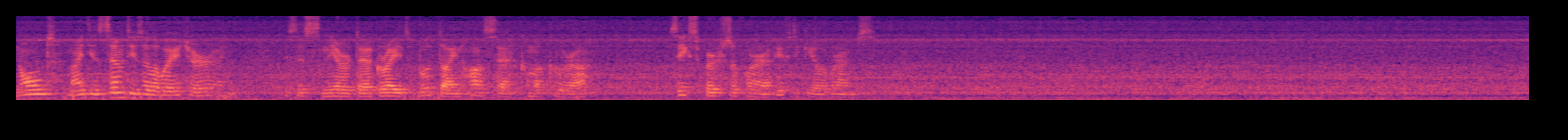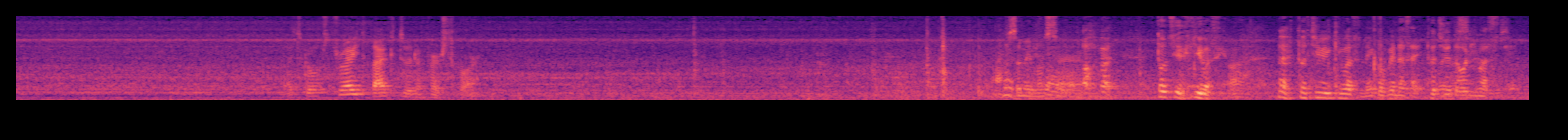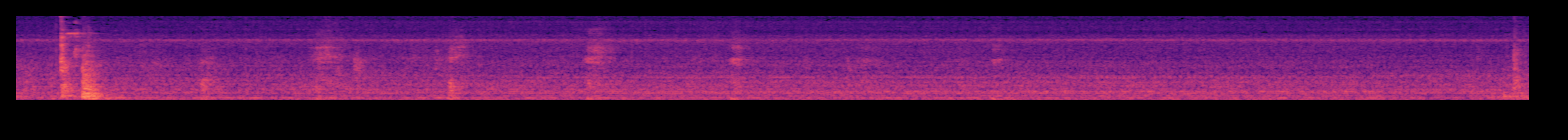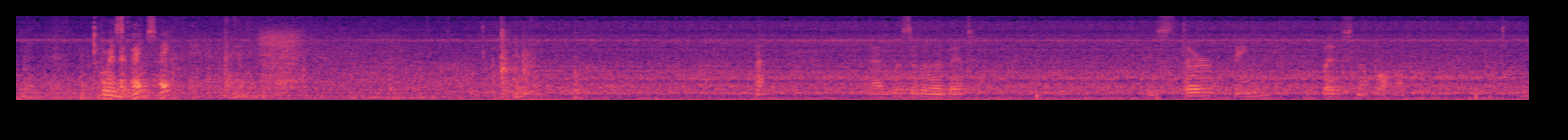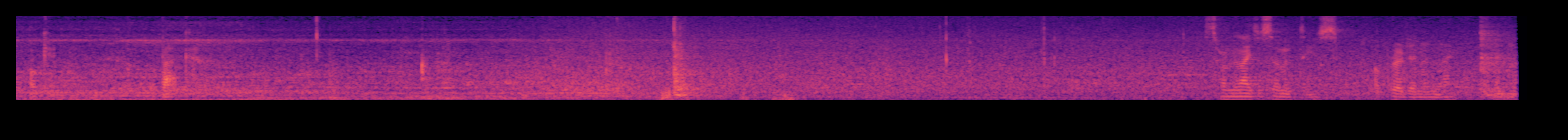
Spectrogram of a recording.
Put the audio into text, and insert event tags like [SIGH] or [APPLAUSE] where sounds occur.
an old 1970s elevator. And this is near the Great Buddha in Hase, Kamakura. Six persons of 150 kilograms. Let's go straight back to the first floor. あすみません。あはい途中行きますよあはい [LAUGHS] 途中行きますね。ごめんなさい。途中で降りますね。ごめんなさい。はい disturbing, but it's no problem. Okay, back. It's from the 1970s, operated in the ni-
